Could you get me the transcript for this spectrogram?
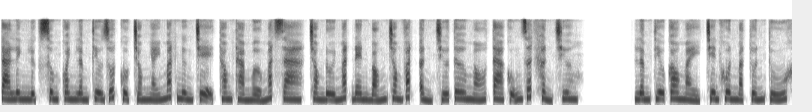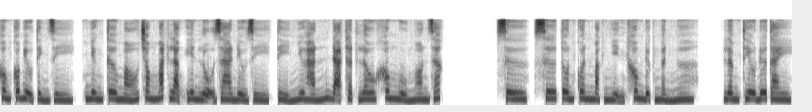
Ta linh lực xung quanh lâm tiêu rốt cuộc trong nháy mắt ngưng trệ thong thả mở mắt ra, trong đôi mắt đen bóng trong vắt ẩn chứa tơ máu ta cũng rất khẩn trương. Lâm tiêu cao mày, trên khuôn mặt tuấn tú không có biểu tình gì, nhưng tơ máu trong mắt lặng yên lộ ra điều gì, tỉ như hắn đã thật lâu không ngủ ngon giấc. Sư, sư tôn quân mặc nhịn không được ngẩn ngơ. Lâm tiêu đưa tay,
